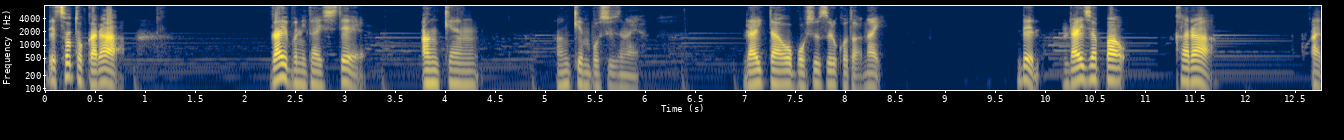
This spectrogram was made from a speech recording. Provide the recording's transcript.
で、外から外部に対して案件、案件募集じゃない。ライターを募集することはない。で、ライジャパから、あ、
